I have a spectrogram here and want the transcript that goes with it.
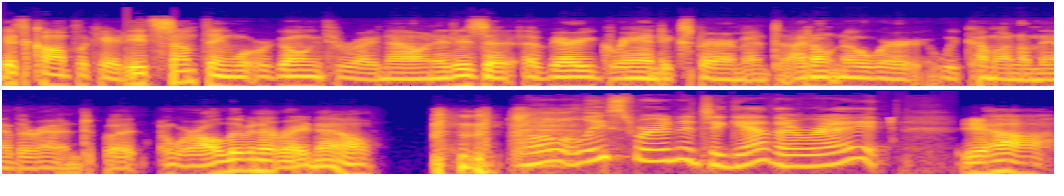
It's complicated. It's something what we're going through right now. And it is a, a very grand experiment. I don't know where we come out on the other end, but we're all living it right now. well, at least we're in it together, right? Yeah.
